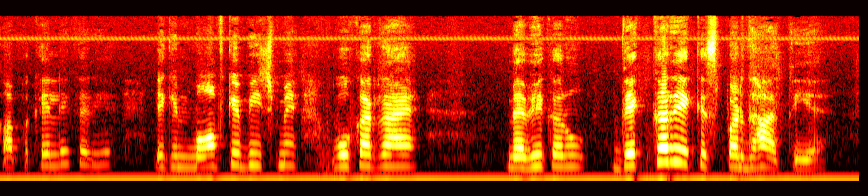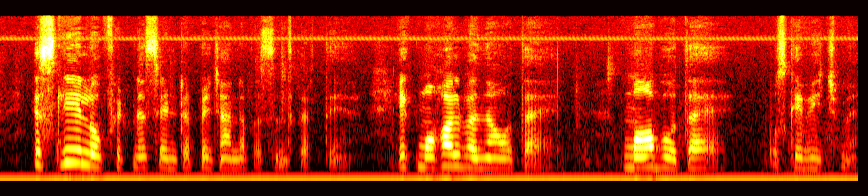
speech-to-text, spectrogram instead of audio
तो आप अकेले करिए। लेकिन मॉब के बीच में वो कर रहा है मैं भी करूँ। देखकर एक स्पर्धा आती है। इसलिए लोग फिटनेस सेंटर पे जाना पसंद करते हैं। एक माहौल बना होता है मॉब होता है उसके बीच में।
